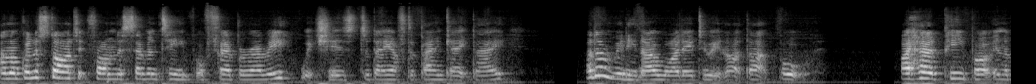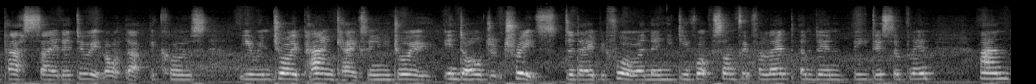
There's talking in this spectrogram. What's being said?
And I'm going to start it from the 17th of February, which is the day after Pancake Day. I don't really know why they do it like that, but I heard people in the past say they do it like that because you enjoy pancakes and you enjoy indulgent treats the day before and then you give up something for Lent and then be disciplined. And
